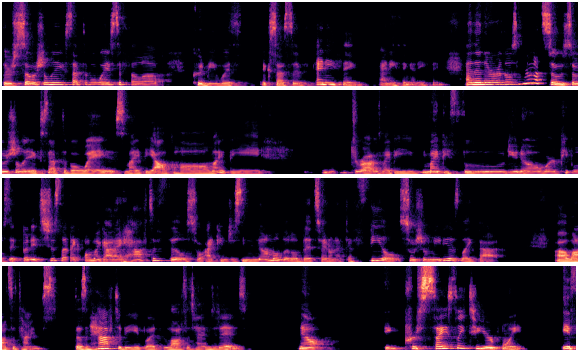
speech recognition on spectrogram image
there's socially acceptable ways to fill up. Could be with excessive anything anything anything. And then there are those not so socially acceptable ways. Might be alcohol might be drugs might be might be food you know where people say but it's just like oh my god i have to feel so i can just numb a little bit so i don't have to feel. Social media is like that uh, lots of times. Doesn't have to be but lots of times it is. Now precisely to your point if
